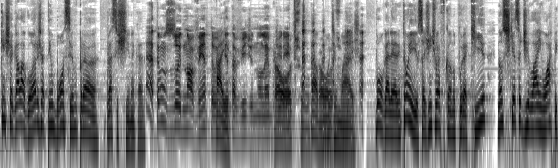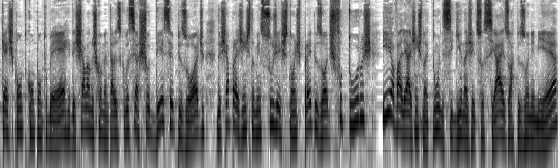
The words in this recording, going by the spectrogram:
Quem chegar lá agora já tem um bom acervo pra, pra assistir, né, cara? É, tem uns 90, 80 vídeos, não lembro Tá direito. ótimo. Tá bom ótimo. demais. Bom, galera, então é isso. A gente vai ficando por aqui. Não se esqueça de ir lá em warpcast.com.br, deixar lá nos comentários o que você achou desse episódio, deixar pra gente também sugestões pra episódios futuros e avaliar a gente no iTunes, seguir nas redes sociais, Warpzone ME.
